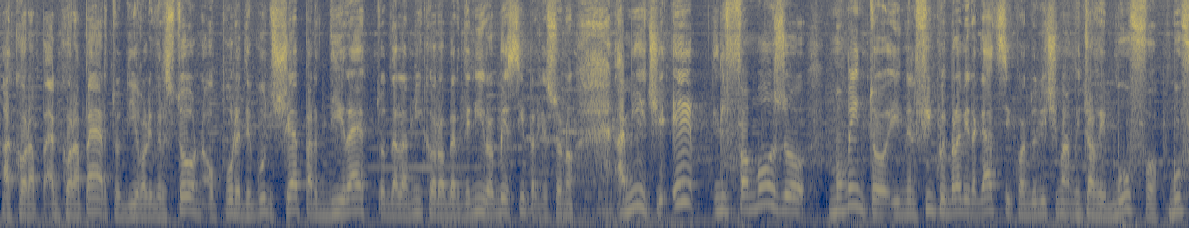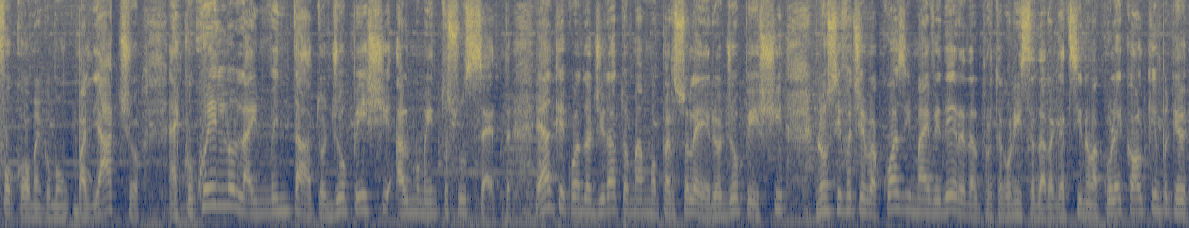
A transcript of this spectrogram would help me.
ancora, ancora, aperto di Oliver Stone, oppure The Good Shepherd diretto dall'amico Robert De Niro. Beh sì, perché sono amici. E il famoso momento nel film Quei bravi ragazzi quando dici ma mi trovi buffo, buffo come, come un pagliaccio. Ecco, quello l'ha inventato Joe Pesci al momento sul set. E anche quando ha girato Mamma ho perso l'aereo, Joe Pesci non si faceva quasi mai vedere dal protagonista, dal ragazzino Macaulay Colkin, perché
